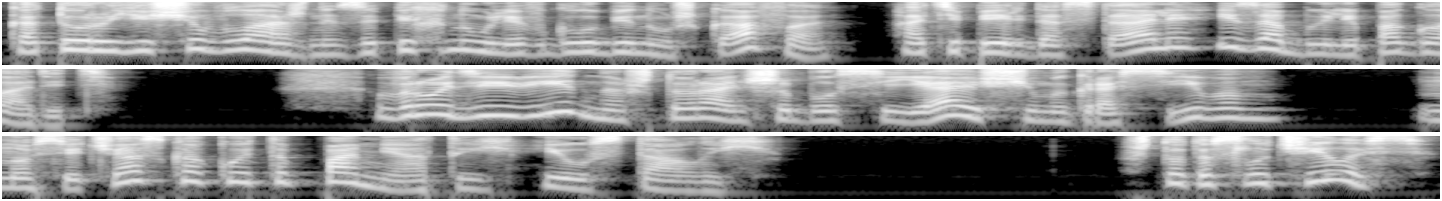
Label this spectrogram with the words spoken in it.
которую еще влажной запихнули в глубину шкафа, а теперь достали и забыли погладить. Вроде видно, что раньше был сияющим и красивым, но сейчас какой-то помятый и усталый. «Что-то случилось?»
